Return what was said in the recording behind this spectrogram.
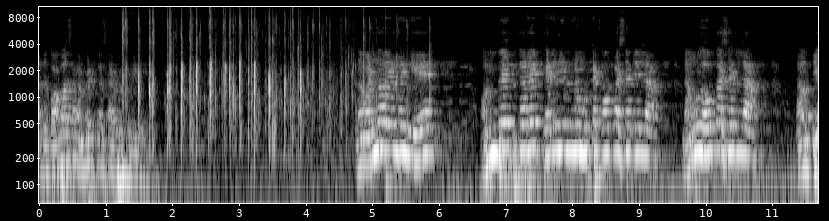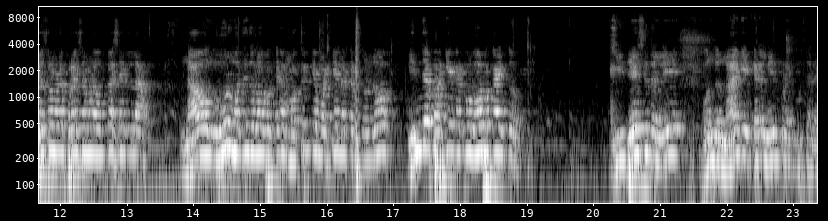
ಅದು ಬಾಬಾ ಸಾಹೇಬ್ ಅಂಬೇಡ್ಕರ್ ಸಾಹೇಬ್ರ ಕೊಡುಗೆ ನಮ್ಮ ಅಣ್ಣವ್ರು ಹೇಳ್ದಂಗೆ ಅಂಬೇಡ್ಕರೇ ಕೆರೆ ನೀರನ್ನ ಮುಟ್ಟಕ್ಕೆ ಅವಕಾಶ ಇರಲಿಲ್ಲ. ನಮಗೂ ಅವಕಾಶ ಇರಲಿಲ್ಲ. ನಾವು ದೇವಸ್ಥಾನ ಒಳಗೆ ಪ್ರವೇಶ ಮಾಡೋ ಅವಕಾಶ ಇರಲಿಲ್ಲ. ನಾವು ಒಂದು ಊರು ಮಧ್ಯದಲ್ಲಿ ಹೋಗ್ಬೇಕಾದ್ರೆ ಮಕ್ಕಕ್ಕೆ ಮಡಿಕೆಯನ್ನು ಕಟ್ಕೊಂಡು ಹಿಂದೆ ಪರಕೆ ಕಟ್ಕೊಂಡು ಹೋಗ್ಬೇಕಾಯ್ತು. ಈ ದೇಶದಲ್ಲಿ ಒಂದು ನಾಯಿಗೆ ಕೆರೆ ನೀರು ಕುಡಿಯಕ್ಕೆ ಬಿಡ್ತಾರೆ,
